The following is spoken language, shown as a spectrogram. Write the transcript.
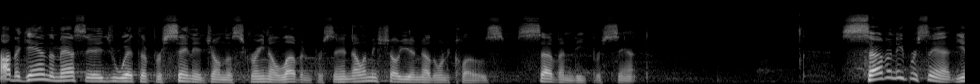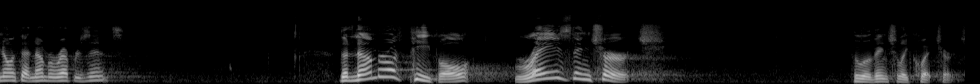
I began the message with a percentage on the screen 11%. Now, let me show you another one to close 70%. 70%, you know what that number represents? The number of people raised in church who eventually quit church.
